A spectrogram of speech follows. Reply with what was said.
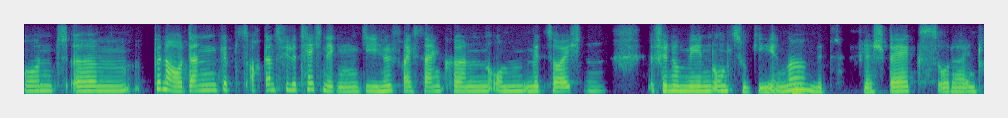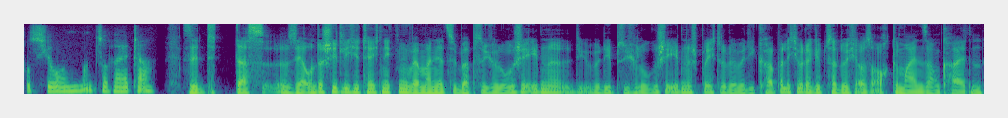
Und ähm, genau, dann gibt es auch ganz viele Techniken, die hilfreich sein können, um mit solchen Phänomenen umzugehen, ne? Mhm. mit Flashbacks oder Intrusionen und so weiter. Sind das sehr unterschiedliche Techniken, wenn man jetzt über psychologische Ebene, die, über die psychologische Ebene spricht oder über die körperliche, oder gibt es da durchaus auch Gemeinsamkeiten,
